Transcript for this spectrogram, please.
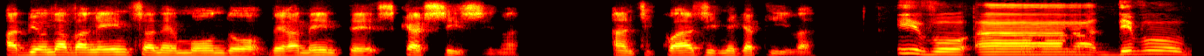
abbia una valenza nel mondo veramente scarsissima, anzi quasi negativa. Ivo, uh, devo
